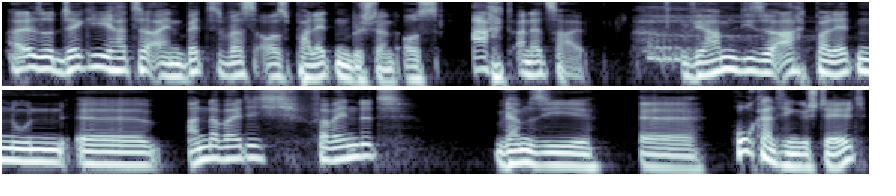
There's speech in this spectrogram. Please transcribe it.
Also, Jackie hatte ein Bett, was aus Paletten bestand, aus acht an der Zahl. Wir haben diese acht Paletten nun äh, anderweitig verwendet. Wir haben sie äh, hochkant hingestellt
